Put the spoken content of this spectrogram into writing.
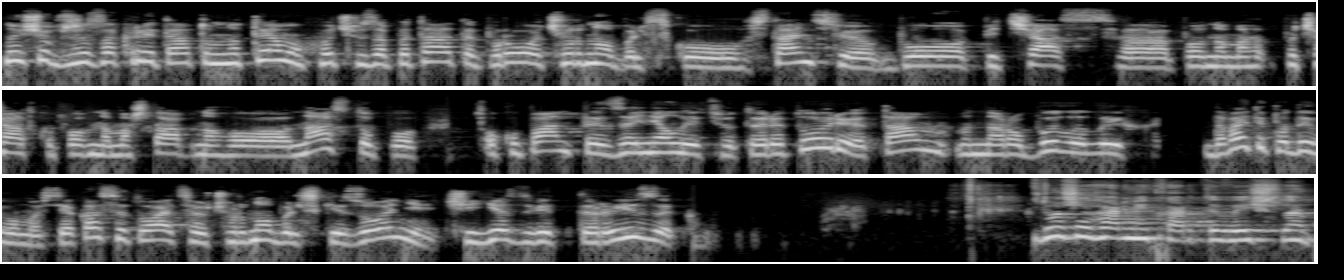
Ну, щоб вже закрити атомну тему, хочу запитати про Чорнобильську станцію. Бо під час е, повнома... початку повномасштабного наступу окупанти зайняли цю територію, там наробили лиха. Давайте подивимося, яка ситуація у Чорнобильській зоні, чи є звідти ризик. Дуже гарні карти вийшли.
